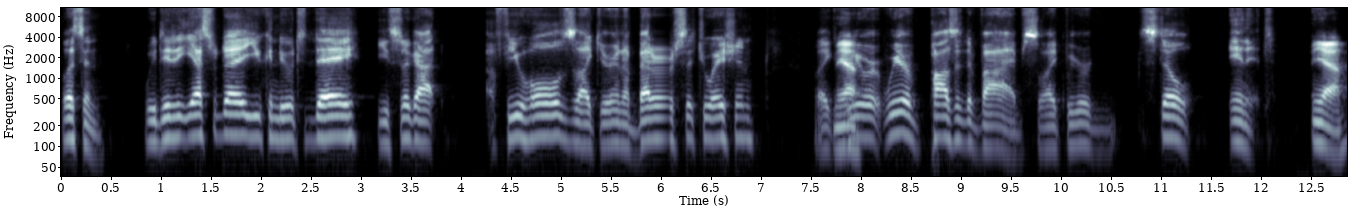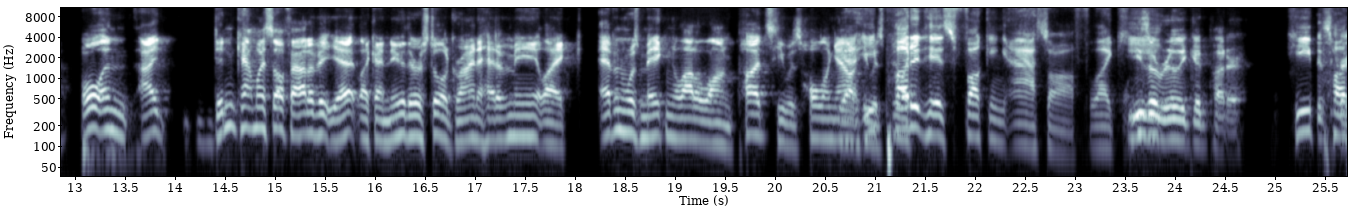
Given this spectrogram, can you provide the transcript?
listen, we did it yesterday. You can do it today. You still got a few holes. Like you're in a better situation. Like Yeah. we were we were positive vibes. Like we were still in it. Yeah. Well, and I didn't count myself out of it yet. Like I knew there was still a grind ahead of me. Like Evan was making a lot of long putts. He was holing out. Yeah, he, was putted his fucking ass off. Like he, He's a really good putter. he it's putted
